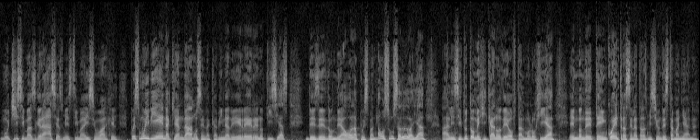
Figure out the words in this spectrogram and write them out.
Muchísimas gracias, mi estimadísimo Ángel. Pues muy bien, aquí andamos en la cabina de RR Noticias, desde donde ahora pues mandamos un saludo allá al Instituto Mexicano de Oftalmología, en donde te encuentras en la transmisión de esta mañana.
